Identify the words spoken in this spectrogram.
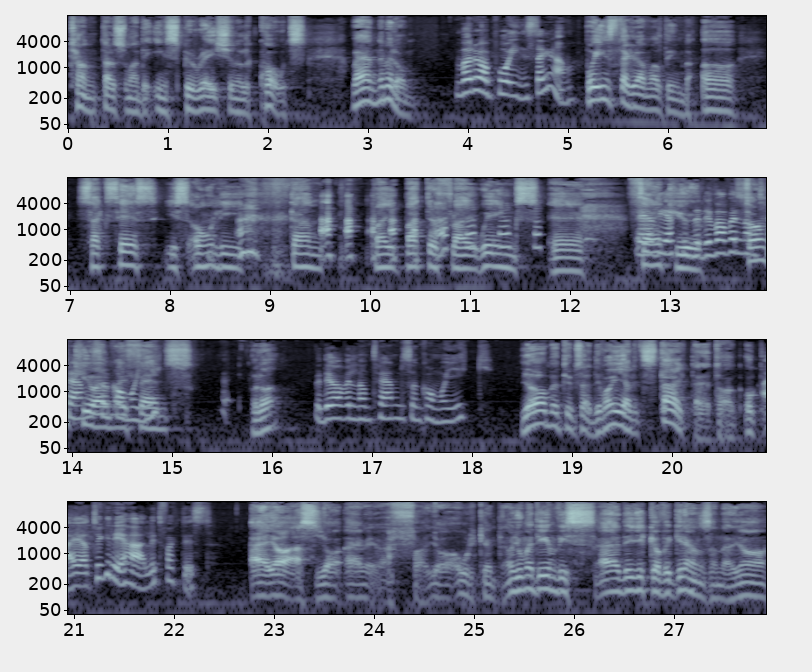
töntar som hade inspirational quotes? Vad hände med dem? Vadå på Instagram? På Instagram och allting. Uh, success is only done by butterfly wings. Uh, thank vet you. inte, det var väl någon thank trend you som kom och gick. fans. Vadå? Men det var väl någon trend som kom och gick? Ja men typ så här, det var ju jävligt starkt där ett tag. Och Nej, jag tycker det är härligt faktiskt. nej, jag, alltså, jag, nej, men, fan, jag orkar inte. Jo men det är en viss, nej, det gick över gränsen där. Jag,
